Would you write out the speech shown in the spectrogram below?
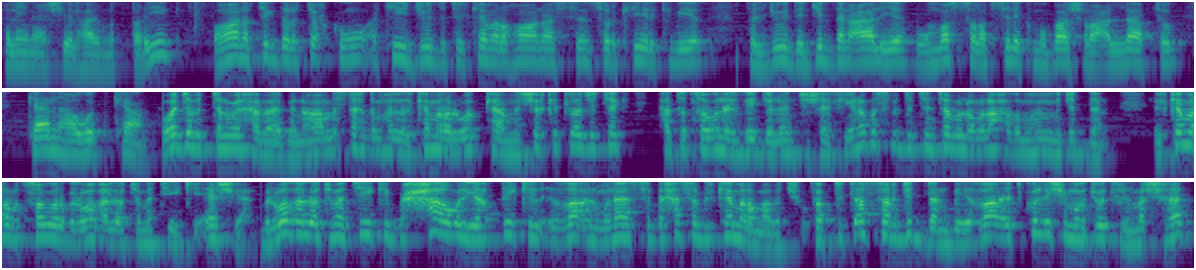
خليني أشيل هاي من الطريق. وهون بتقدروا تحكموا أكيد جودة الكاميرا هون ال sensor كثير كبير فالجودة جدا عالية وموصلة بسلك مباشرة على اللابتوب. كأنها webcam وجب التنويه حبايبي أنا بستخدم هلا الكاميرا ال webcam من شركة لوجيتك حتى تصور هون الفيديو اللي أنتم شايفينه بس بدي تنتبهوا لملاحظة مهمة جدا. الكاميرا بتصور بالوضع الأوتوماتيكي. إيش يعني؟ بالوضع الأوتوماتيكي بحاول يعطيك الإضاءة المناسبة حسب الكاميرا ما بتشوف. فبتتأثر جدا بإضاءة كل شيء موجود في المشهد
